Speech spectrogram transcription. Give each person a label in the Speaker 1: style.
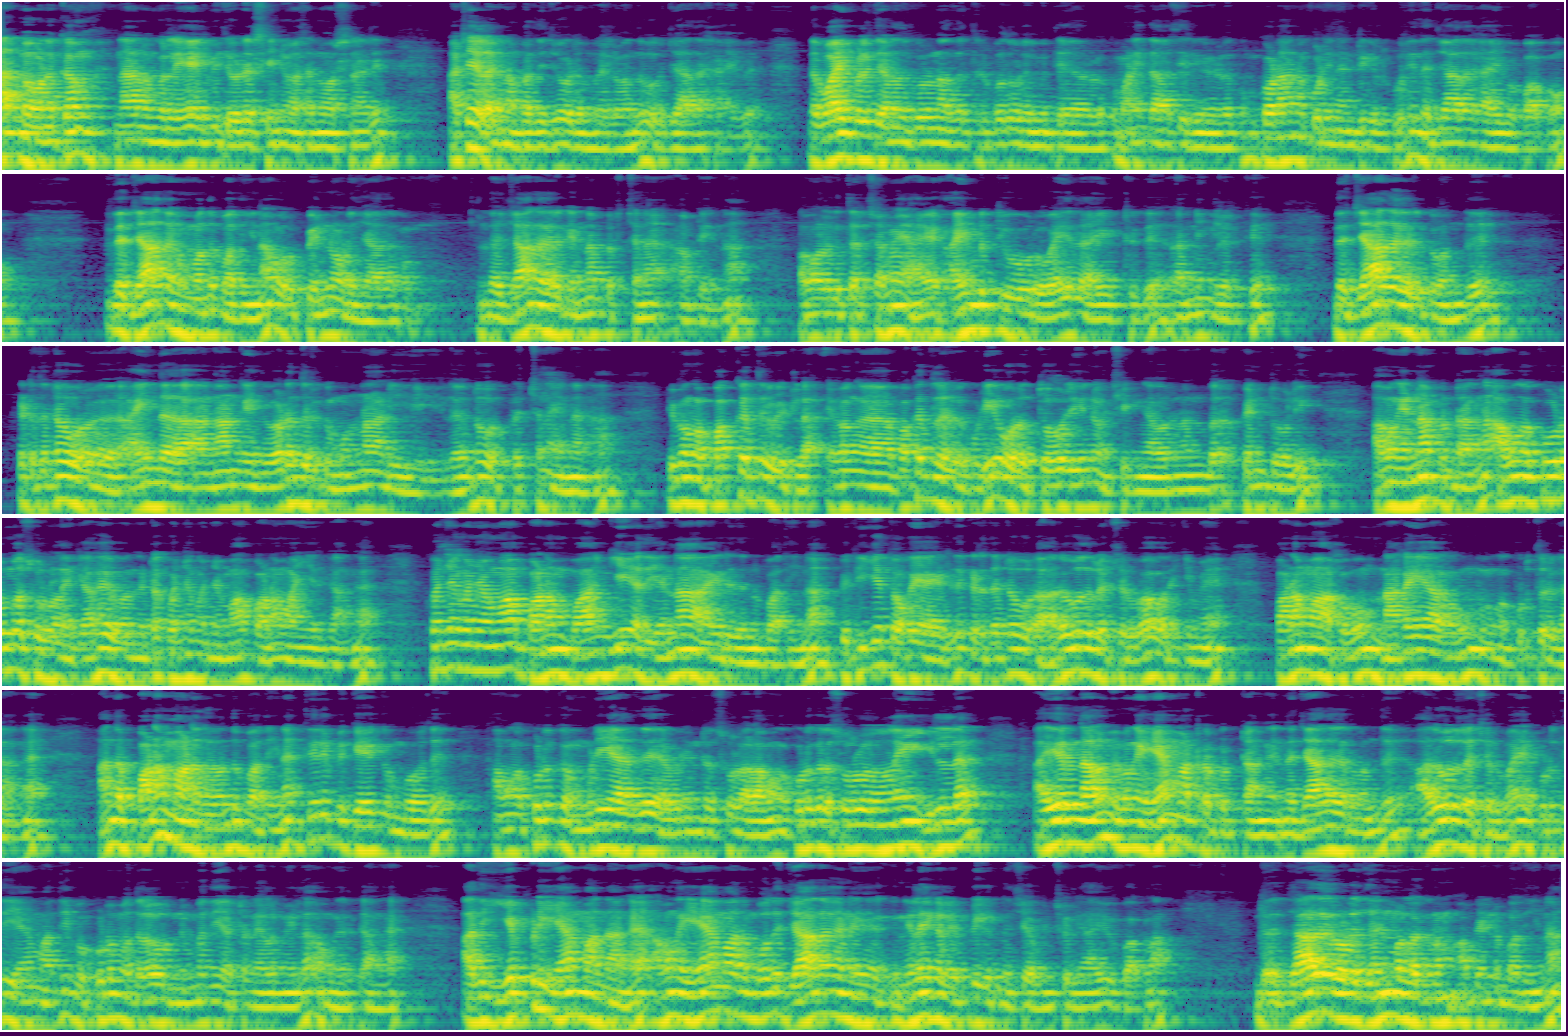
Speaker 1: ஆத்ம வணக்கம். நான் உங்கள் ஏஎல்பி ஜோட ஸ்ரீனிவாசன் வருஷனாரி அட்சய லக்னம் பற்றி ஜோடி முறையில் வந்து ஒரு ஜாதக ஆய்வு. இந்த வாய்ப்பளித்து எனது குருநாதர் திருப்பதி உடைமுத்தி அனைத்து ஆசிரியர்களுக்கும் கொடான கொடி நன்றிகள் கூறி இந்த ஜாதக ஆய்வை பார்ப்போம். இந்த ஜாதகம் வந்து பார்த்திங்கன்னா ஒரு பெண்ணோட ஜாதகம். இந்த ஜாதகருக்கு என்ன பிரச்சனை அப்படின்னா அவங்களுக்கு தற்சமயம் ஐ ஐம்பத்தி ஒரு வயது ஆகிட்டுருக்கு ரன்னிங்கில் இருக்குது இந்த ஜாதகருக்கு வந்து கிட்டத்தட்ட ஒரு ஐந்து நான்கு ஐந்து வருடத்திற்கு முன்னாடியிலேருந்து ஒரு பிரச்சனை என்னென்னா இவங்க பக்கத்து வீட்டில் இவங்க பக்கத்தில் இருக்கக்கூடிய ஒரு தோழின்னு வச்சுக்கோங்க ஒரு நண்பர் பெண் தோழி அவங்க என்ன பண்ணுறாங்கன்னா அவங்க குடும்ப சூழ்நிலைக்காக இவங்ககிட்ட கொஞ்சம் கொஞ்சமாக பணம் வாங்கியிருக்காங்க. கொஞ்சம் கொஞ்சமாக பணம் வாங்கி அது என்ன ஆகிடுதுன்னு பார்த்தீங்கன்னா பெரிய தொகையாகிடுது கிட்டத்தட்ட ஒரு அறுபது லட்ச ரூபா வரைக்குமே பணமாகவும் நகையாகவும் இவங்க கொடுத்துருக்காங்க. அந்த பணமானது வந்து பார்த்திங்கன்னா திருப்பி கேட்கும்போது அவங்க கொடுக்க முடியாது அப்படின்ற சூழல் அவங்க கொடுக்குற சூழல்லையும் இல்லை. இருந்தாலும் இவங்க ஏமாற்றப்பட்டாங்க இந்த ஜாதகர் வந்து அறுபது லட்சம் ரூபாயை கொடுத்து ஏமாற்றி இப்போ குடும்பத்தில் ஒரு நிம்மதியற்ற நிலைமையில் அவங்க இருக்காங்க. அது எப்படி ஏமாந்தாங்க? அவங்க ஏமாறும் போது ஜாதக நிலைகள் எப்படி இருந்துச்சு அப்படின்னு சொல்லி ஆய்வு பார்க்கலாம். இந்த ஜாதகரோட ஜென்ம லக்னம் அப்படின்னு பார்த்தீங்கன்னா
